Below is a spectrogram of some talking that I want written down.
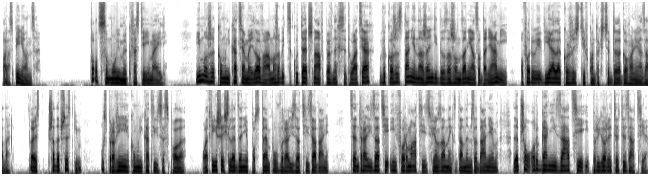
oraz pieniądze. Podsumujmy kwestię e-maili. Mimo, że komunikacja mailowa może być skuteczna w pewnych sytuacjach, wykorzystanie narzędzi do zarządzania zadaniami oferuje wiele korzyści w kontekście delegowania zadań. To jest przede wszystkim usprawnienie komunikacji w zespole, łatwiejsze śledzenie postępów w realizacji zadań, centralizację informacji związanych z danym zadaniem, lepszą organizację i priorytetyzację,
